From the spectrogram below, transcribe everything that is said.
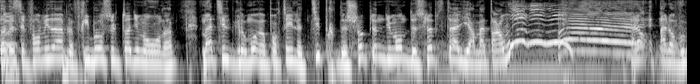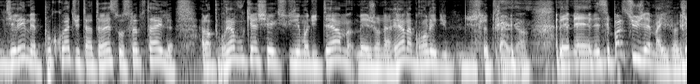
non, mais Ouais. c'est formidable. Fribourg sur le toit du monde. hein. Mathilde Gremont a remporté le titre de championne du monde de slopestyle hier matin. Alors, alors vous me direz, mais pourquoi tu t'intéresses au slopestyle? Alors pour rien vous cacher, excusez-moi du terme, mais j'en ai rien à branler du, du slopestyle. hein. mais mais, mais c'est pas le sujet, Mike, ok?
